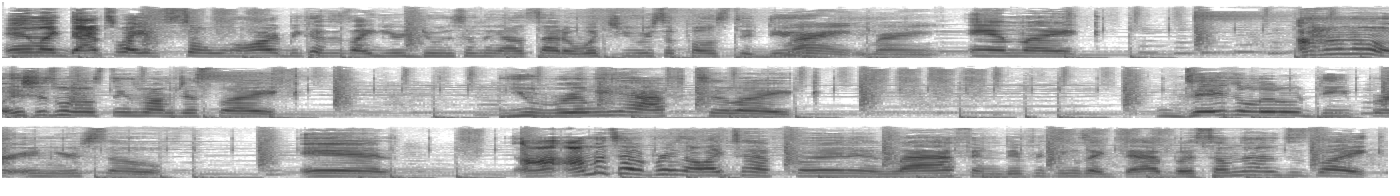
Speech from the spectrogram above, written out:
And like that's why it's so hard because it's like you're doing something outside of what you were supposed to do. Right, right. And like I don't know, it's just one of those things where I'm just like you really have to like dig a little deeper in yourself. And I, I'm a type of person I like to have fun and laugh and different things like that. But sometimes it's like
